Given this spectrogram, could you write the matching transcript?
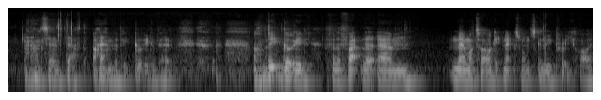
and I sounds daft. I am a bit gutted about. I'm a bit gutted for the fact that um, now my target next month's going to be pretty high.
